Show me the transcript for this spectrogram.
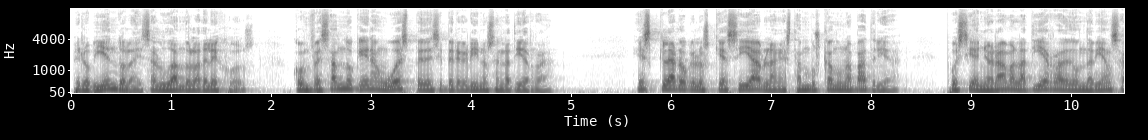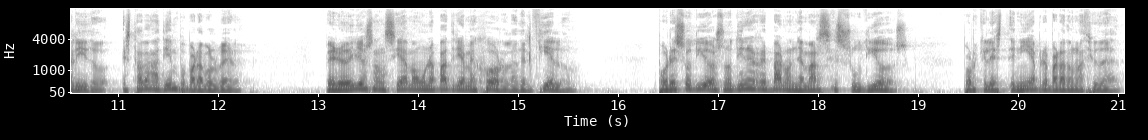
pero viéndola y saludándola de lejos, confesando que eran huéspedes y peregrinos en la tierra. Es claro que los que así hablan están buscando una patria, pues si añoraban la tierra de donde habían salido, estaban a tiempo para volver. Pero ellos ansiaban una patria mejor, la del cielo. Por eso Dios no tiene reparo en llamarse su Dios, porque les tenía preparada una ciudad.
